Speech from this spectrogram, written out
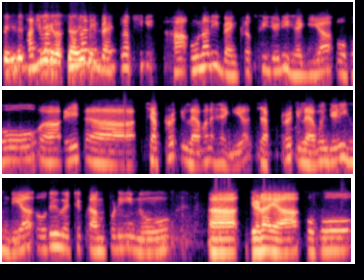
ਪਿਛਲੀ ਹਾਂਜੀ ਤਰੀਕ ਬਟ ਦੱਸਿਆ ਉਹਨਾਂ ਦੀ ਸੀ ਬੈਂਕਰਪਸੀ ਹਾਂ ਉਹਨਾਂ ਦੀ ਬੈਂਕਰਪਸੀ ਜਿਹੜੀ ਹੈਗੀ ਆ ਉਹ ਅਹ, ਇਹ ਚੈਪਟਰ 11 ਹੈਗੀ ਆ। ਚੈਪਟਰ 11 ਜਿਹੜੀ ਹੁੰਦੀ ਆ ਉਹਦੇ ਵਿੱਚ ਕੰਪਨੀ ਨੂੰ ਅਹ, ਜਿਹੜਾ ਆ ਉਹ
